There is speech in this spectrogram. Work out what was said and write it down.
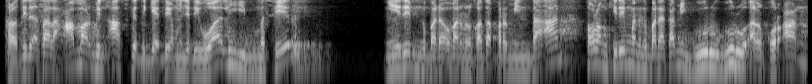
Kalau tidak salah, Amar bin As ketika itu yang menjadi wali Mesir, ngirim kepada Umar bin Khattab permintaan, tolong kirimkan kepada kami guru-guru Al-Quran.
